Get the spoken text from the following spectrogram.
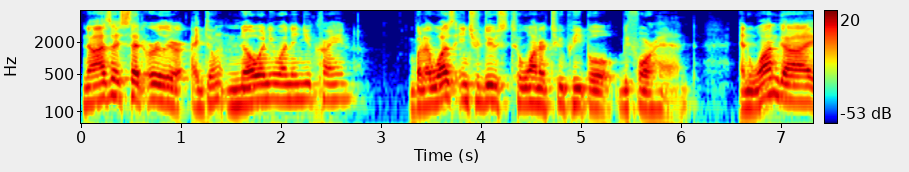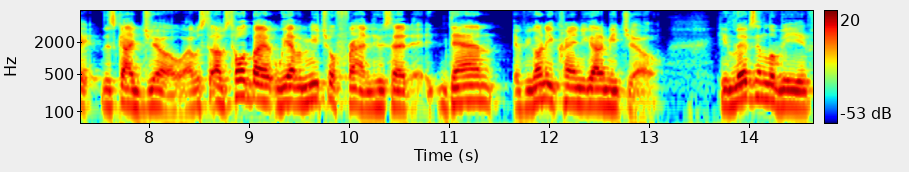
Now, as I said earlier, I don't know anyone in Ukraine, but I was introduced to one or two people beforehand. And one guy, this guy Joe, I was, I was told by, we have a mutual friend who said, Dan, if you're going to Ukraine, you got to meet Joe. He lives in Lviv.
